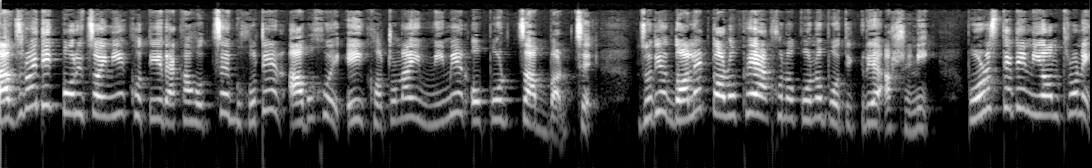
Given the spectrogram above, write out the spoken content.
রাজনৈতিক পরিচয় নিয়ে খতিয়ে দেখা হচ্ছে, ভোটের আবহে এই ঘটনায় মিমের ওপর চাপ বাড়ছে। যদিও দলের তরফে এখনও কোনো প্রতিক্রিয়া আসেনি। পরিস্থিতি নিয়ন্ত্রণে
